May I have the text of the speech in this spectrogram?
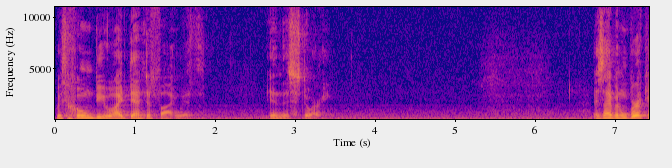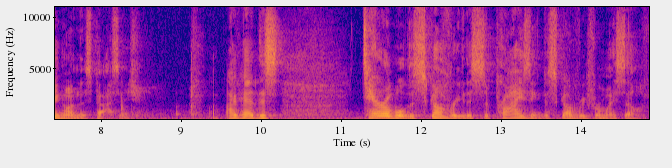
With whom do you identify with in this story? As I've been working on this passage, I've had this terrible discovery, this surprising discovery for myself.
